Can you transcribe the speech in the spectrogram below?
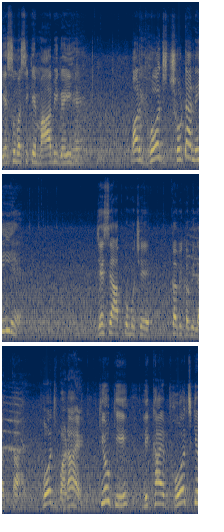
यीशु मसीह के माँ भी गई है और भोज छोटा नहीं है, जैसे आपको मुझे कभी कभी लगता है। भोज बड़ा है, क्योंकि लिखा है, भोज के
